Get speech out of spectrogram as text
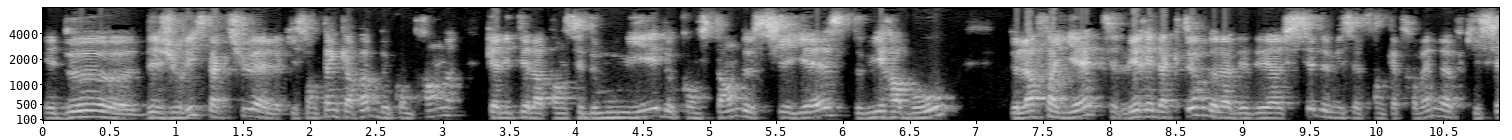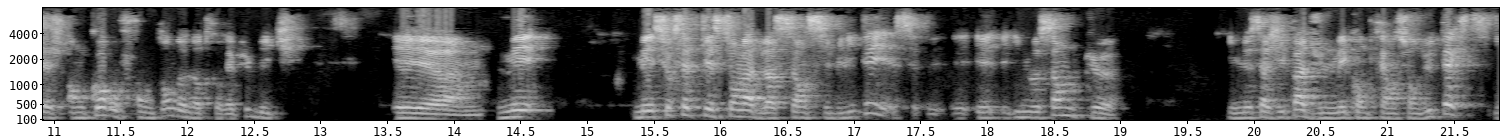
et de, euh, des juristes actuels qui sont incapables de comprendre quelle était la pensée de Moumier, de Constant, de Sieyès, de Mirabeau, de Lafayette, les rédacteurs de la DDHC de 1789 qui siègent encore au fronton de notre République. Et, euh, mais, mais sur cette question-là de la sensibilité, il me semble que il ne s'agit pas d'une mécompréhension du texte,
